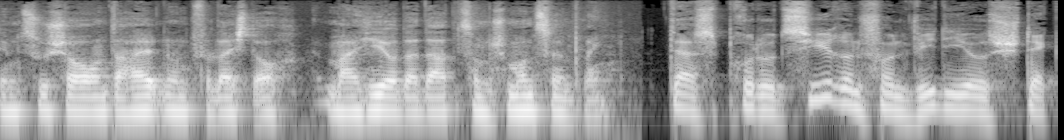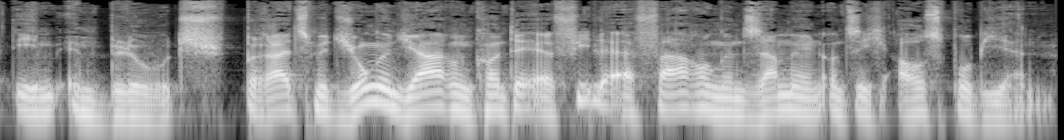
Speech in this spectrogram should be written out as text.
dem Zuschauer unterhalten und vielleicht auch mal hier oder da zum Schmunzeln bringen. Das Produzieren von Videos steckt ihm im Blut. Bereits mit jungen Jahren konnte er viele Erfahrungen sammeln und sich ausprobieren.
